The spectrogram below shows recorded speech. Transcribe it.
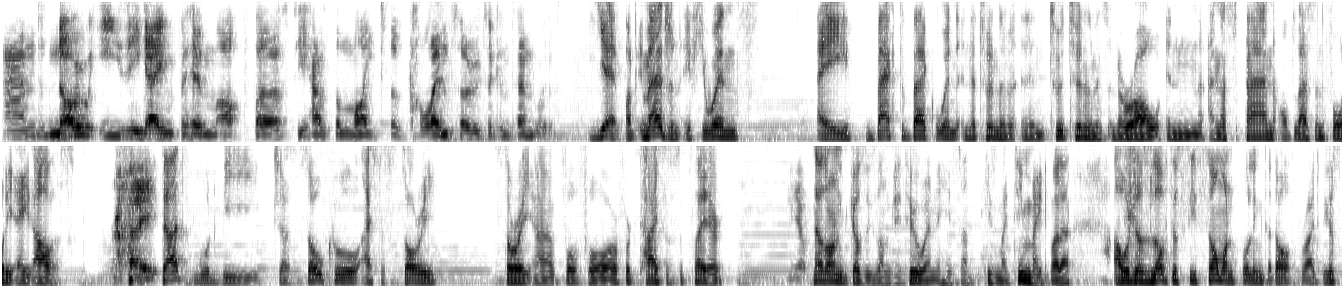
and no easy game for him up first. He has the might of Kolento to contend with. Yeah, but imagine if he wins a back-to-back win in a tournament in two tournaments in a row in, in a span of less than 48 hours. Right. That would be just so cool as a story story uh, for for for Thijs as a player. Yep. Not only because he's on G2 and he's a, he's my teammate, but uh, I would just love to see someone pulling that off, right? Because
